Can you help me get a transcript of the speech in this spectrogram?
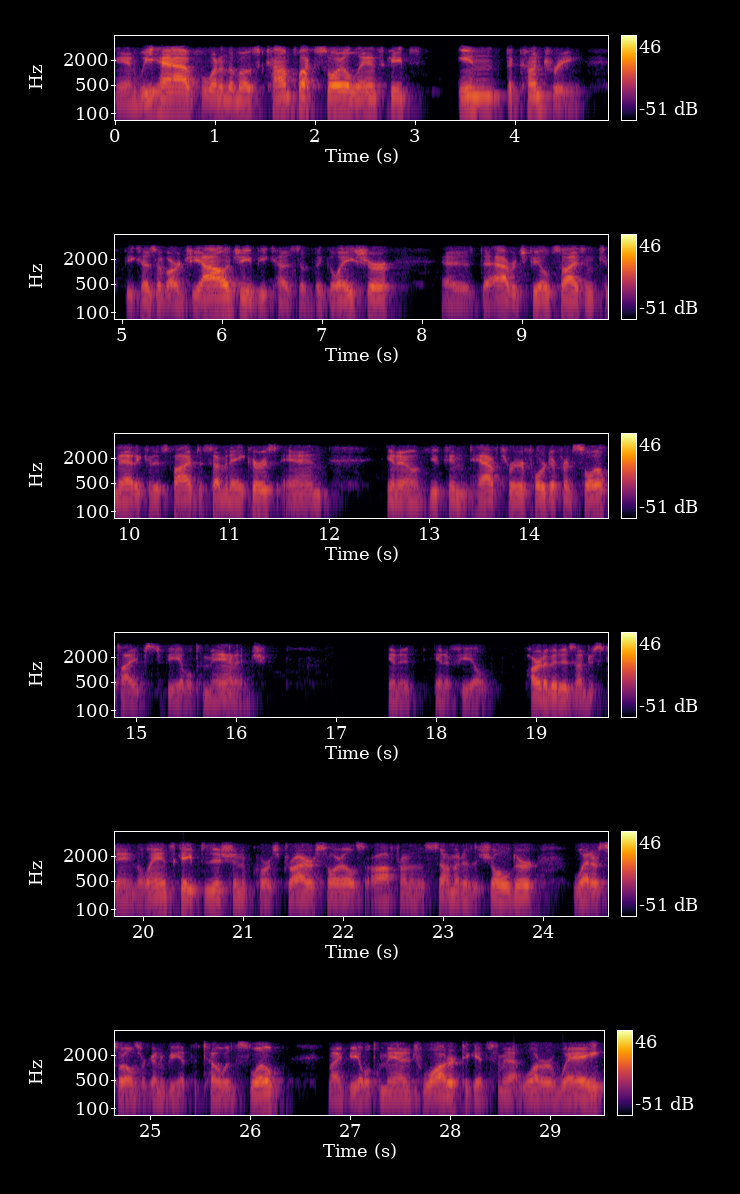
And we have one of the most complex soil landscapes in the country because of our geology, because of the glacier. As the average field size in Connecticut is five to seven acres, and you know you can have three or four different soil types to be able to manage in a in a field. Part of it is understanding the landscape position. Of course, drier soils are often on the summit of the shoulder. Wetter soils are going to be at the toe of the slope might be able to manage water to get some of that water away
